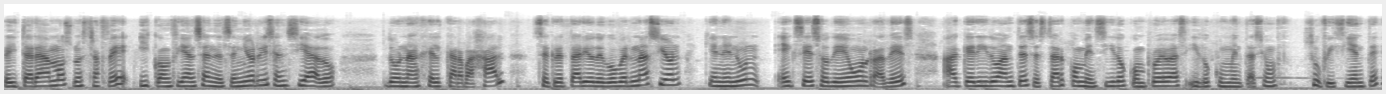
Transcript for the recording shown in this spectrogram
Reiteramos nuestra fe y confianza en el señor licenciado don Ángel Carvajal, secretario de Gobernación, quien en un exceso de honradez ha querido antes estar convencido con pruebas y documentación suficiente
